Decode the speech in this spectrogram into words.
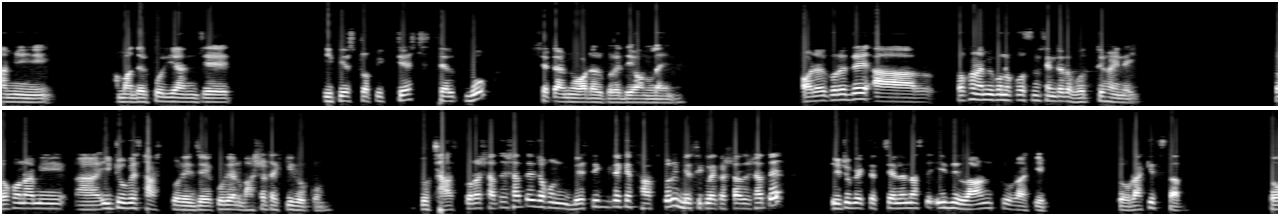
আমি আমাদের কোরিয়ান যে EPS TOPIK test self book সেটা আমি অর্ডার করে দিই অনলাইনে অর্ডার করে দেই, আর তখন আমি কোনো কোচিং সেন্টারে ভর্তি হয় নাই। তখন আমি ইউটিউবে সার্চ করি যে কোরিয়ান ভাষাটা কীরকম। তো সার্চ করার সাথে সাথে যখন বেসিক লিখে সার্চ করি বেসিক লেখার সাথে সাথে ইউটিউবে একটা চ্যানেল আছে ইজি লার্ন টু রাকিব তো রাকিব স্যার। তো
